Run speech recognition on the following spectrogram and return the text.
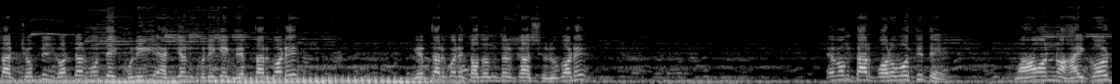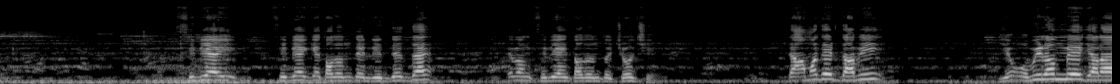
তার চব্বিশ ঘণ্টার মধ্যেই খুনি, একজন খুনিকে গ্রেপ্তার করে গ্রেপ্তার করে তদন্তের কাজ শুরু করে। এবং তার পরবর্তীতে মহামান্য হাইকোর্ট সিবিআই, সিবিআইকে তদন্তের নির্দেশ দেয় এবং সিবিআই তদন্ত চলছে। তা আমাদের দাবি যে অবিলম্বে যারা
